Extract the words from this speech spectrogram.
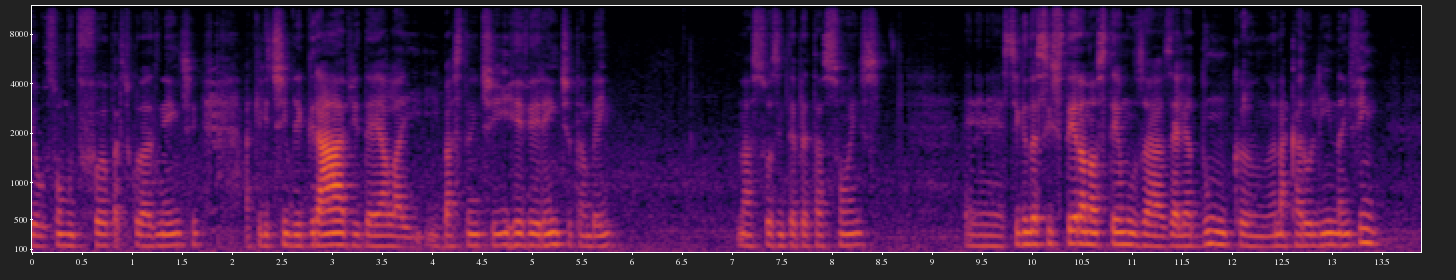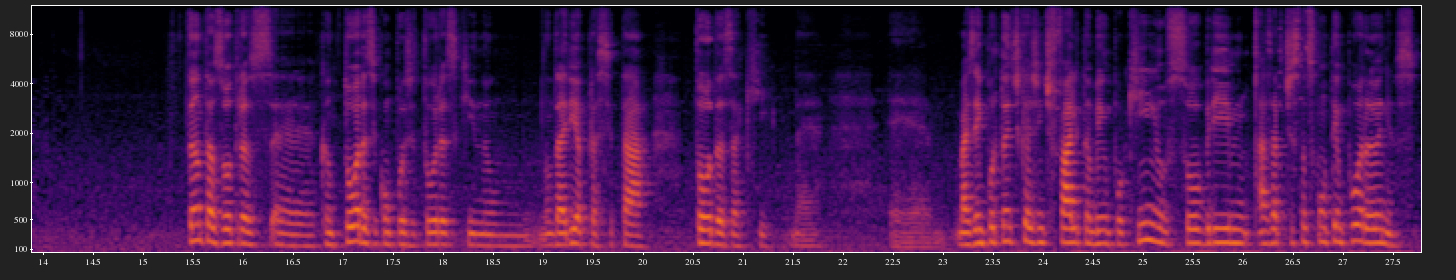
que eu sou muito fã particularmente, aquele timbre grave dela e, e bastante irreverente também nas suas interpretações. É, seguindo essa esteira, nós temos a Zélia Duncan, Ana Carolina, enfim, tantas outras é, cantoras e compositoras que não, não daria para citar todas aqui, né? É, mas é importante que a gente fale também um pouquinho sobre as artistas contemporâneas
